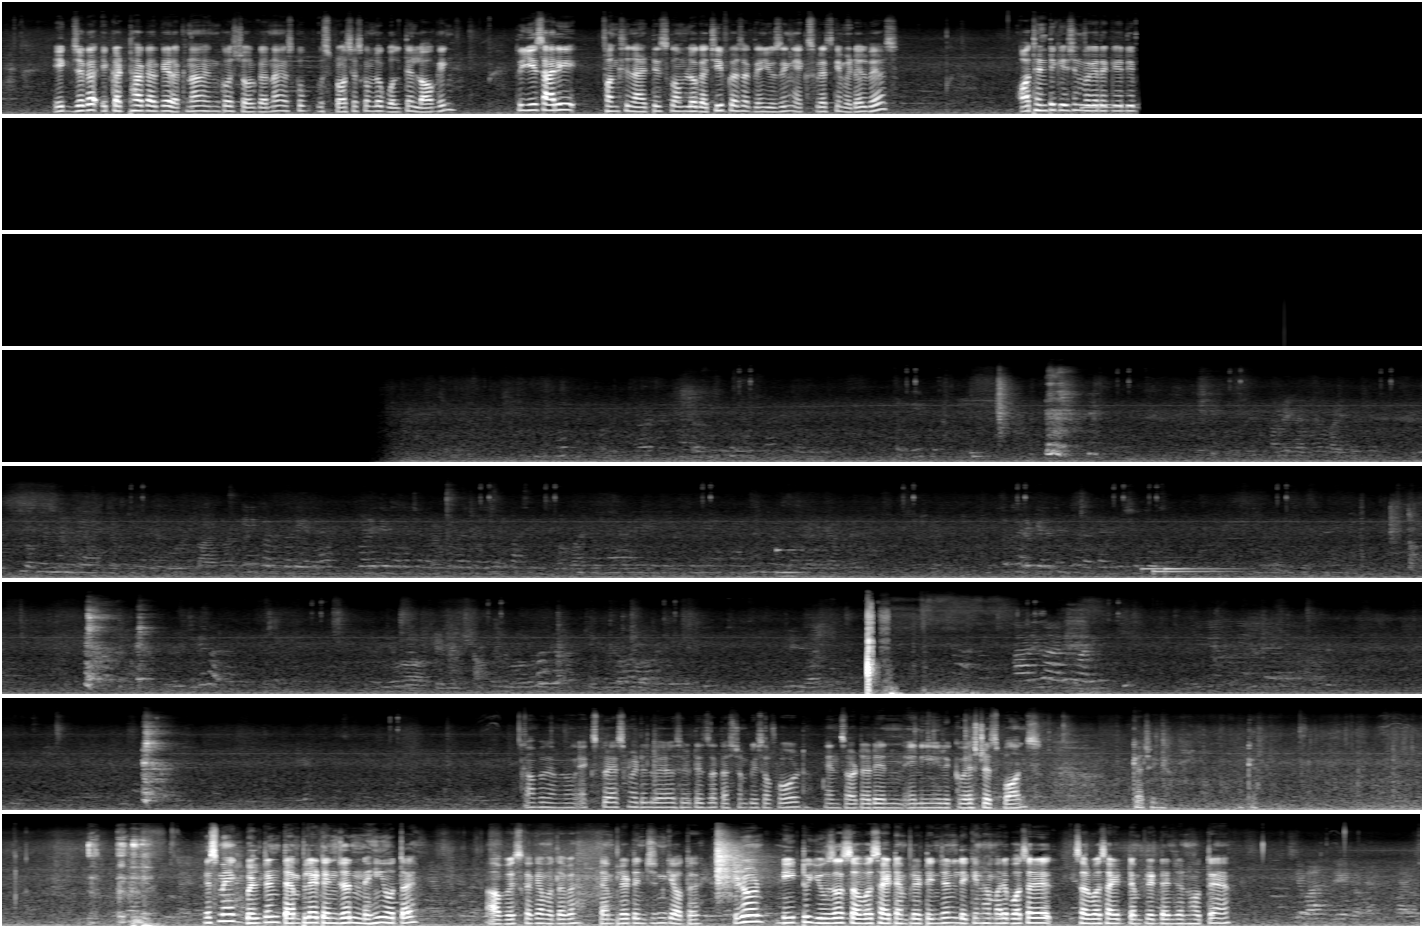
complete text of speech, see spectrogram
एक जगह इकट्ठा करके रखना, इनको स्टोर करना है उसको उस प्रोसेस को हम लोग बोलते हैं लॉगिंग तो ये सारी फंक्शनैलिटीज़ को हम लोग अचीव कर सकते हैं यूजिंग एक्सप्रेस के मिडल वेयर्स ऑथेंटिकेशन वगैरह के लिए पे हम लोग Express middleware so it is a custom piece of code inserted in any request response चाहिए ओके इसमें एक बिल्ट इन टेम्पलेट इंजन नहीं होता है अब इसका क्या मतलब है टेम्पलेट इंजन क्या होता है you don't need to use a server side template engine लेकिन हमारे बहुत सारे सर्वर साइड टेम्पलेट इंजन होते हैं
